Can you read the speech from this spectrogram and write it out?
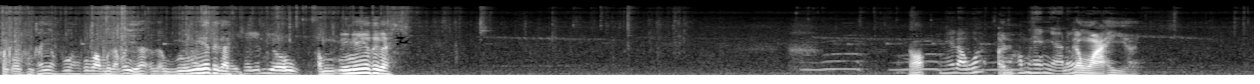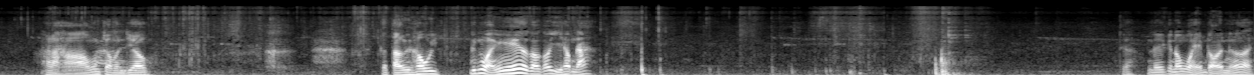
con con không thấy không làm cái gì á nghe nghe thế coi. Sao dám vô? Ông nghe nghe thế coi. Đó. Nghe đâu á Ở- không hang nhà nữa. ra ngoài hay gì rồi? Hay là họ muốn cho mình vô? Từ từ thôi. Đứng ngoài nghe nghe coi có gì không đã? Trời, lấy cái nón bảo hiểm đội nữa rồi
